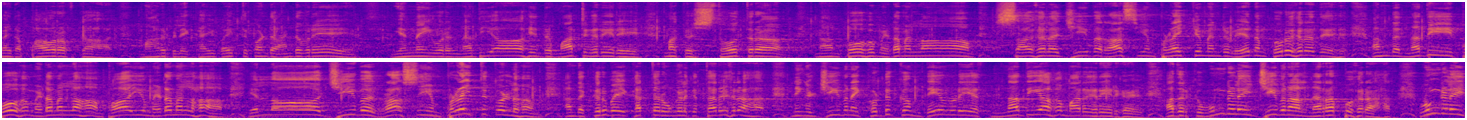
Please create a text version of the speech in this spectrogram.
by the power of God. மார்பிலை கை வைத்துக்கொண்டு ஆண்டவரே என்னை ஒரு நதியாக என்று மாற்றுகிறீரே. மக்கு ஸ்தோத்திரம். நான் போகும் இடமெல்லாம் சகல ஜீவ ராசியும் பிழைக்கும் என்று வேதம் கூறுகிறது. அந்த நதி போகும் இடமெல்லாம் பாயும் இடமெல்லாம் எல்லா ஜீவ ராசியும் பிழைத்துக் கொள்ளும். அந்த கிருபை கத்தர் உங்களுக்கு தருகிறார். நீங்கள் ஜீவனை கொடுக்கும் தேவனுடைய நதியாக மாறுகிறீர்கள். அதற்கு உங்களை ஜீவனால் நிரப்புகிறார். உங்களை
